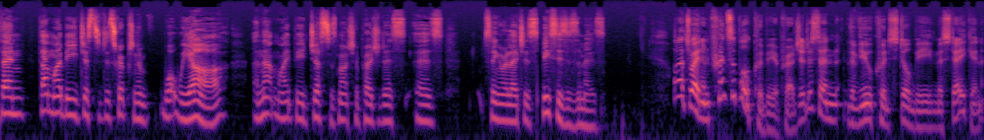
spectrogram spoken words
then that might be just a description of what we are and that might be just as much a prejudice as Singer alleges speciesism is. Well, that's right. In principle, it could be a prejudice, and the view could still be mistaken.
